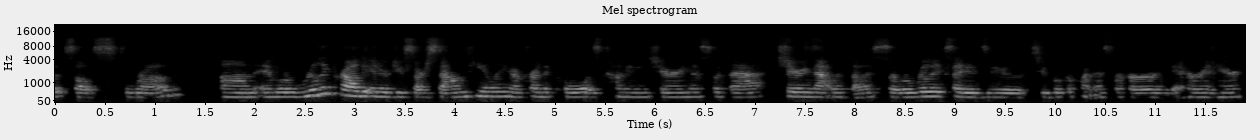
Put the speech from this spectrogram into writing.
foot salt scrub, um, and we're really proud to introduce our sound healing. Our friend Nicole is coming and sharing us with that, sharing that with us. So we're really excited to to book appointments for her and get her in here.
